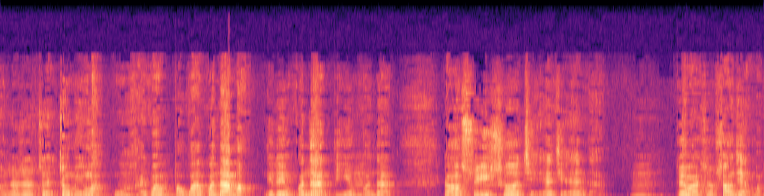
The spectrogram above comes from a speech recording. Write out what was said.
或者是这证明嘛，过海关报关关单嘛，你得有关单，第一有关单，然后随车检验检验单。嗯对吧？就商检嘛，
